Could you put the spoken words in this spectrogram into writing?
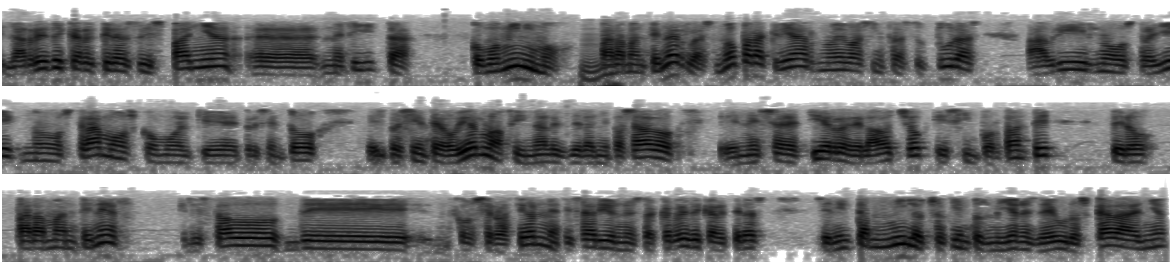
La red de carreteras de España eh, necesita como mínimo para mantenerlas, no para crear nuevas infraestructuras, abrir nuevos, nuevos tramos como el que presentó el presidente de gobierno a finales del año pasado en ese cierre de la 8, que es importante, pero para mantener el estado de conservación necesario en nuestra carrera de carreteras se necesitan 1.800 millones de euros cada año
